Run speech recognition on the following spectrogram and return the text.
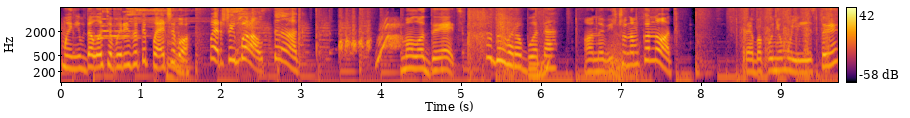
Мені вдалося вирізати печиво. Перший бал, так. Молодець. Чудова робота. А навіщо нам канат? Треба по ньому лізти.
